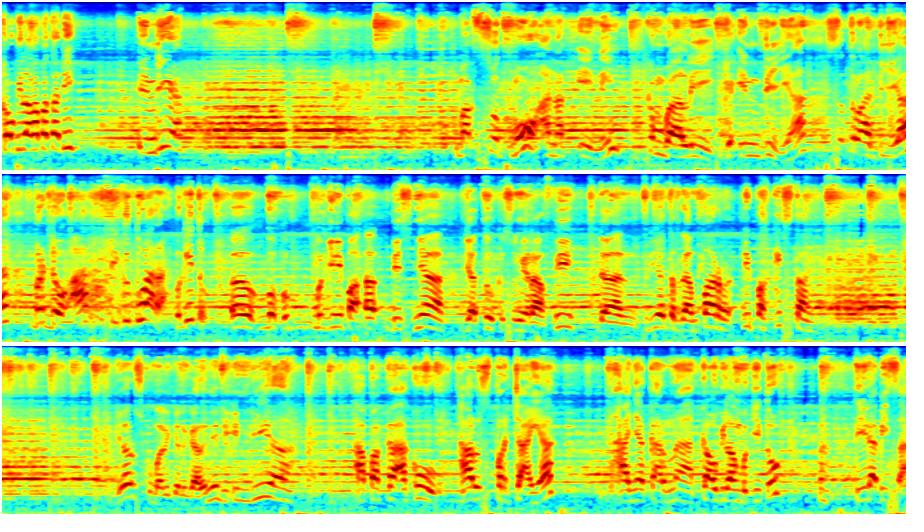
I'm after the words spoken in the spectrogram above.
Kau bilang apa tadi? India. Maksudmu anak ini kembali ke India setelah dia berdoa di Gutwara, begitu? Eh, be- be- begini, Pak. Eh, bisnya jatuh ke Sungai Rafi dan dia terdampar di Pakistan. Dia harus kembali ke negaranya di India. Apakah aku harus percaya hanya karena kau bilang begitu? Tidak bisa.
